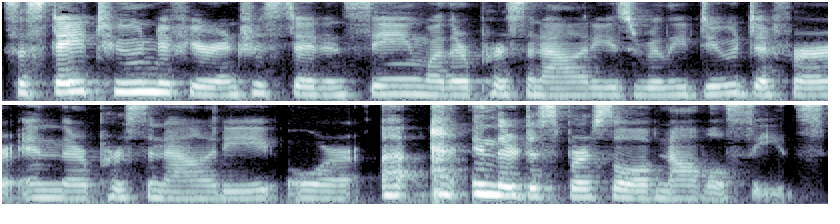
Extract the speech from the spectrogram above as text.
So stay tuned if you're interested in seeing whether personalities really do differ in their personality or in their dispersal of novel seeds.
